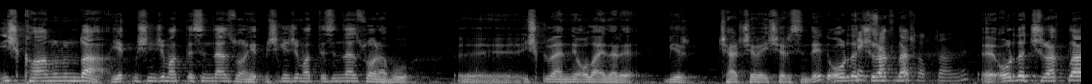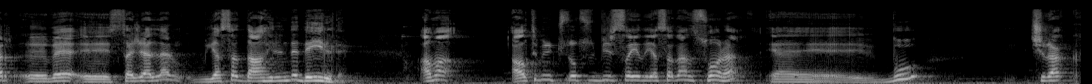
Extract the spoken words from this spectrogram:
iş kanununda 70. maddesinden sonra 72. maddesinden sonra bu e, iş güvenliği olayları bir çerçeve içerisindeydi. Orada Tek çıraklar e, orada çıraklar e, ve e, stajyerler yasa dahilinde değildi. Ama 6331 sayılı yasadan sonra e, bu çırak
